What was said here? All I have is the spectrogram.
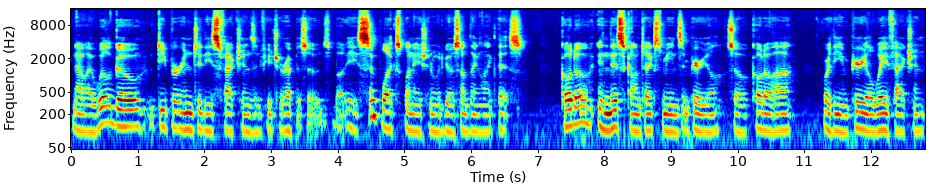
Now, I will go deeper into these factions in future episodes, but a simple explanation would go something like this Kodo in this context means imperial, so Kodoha, or the Imperial Way faction,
